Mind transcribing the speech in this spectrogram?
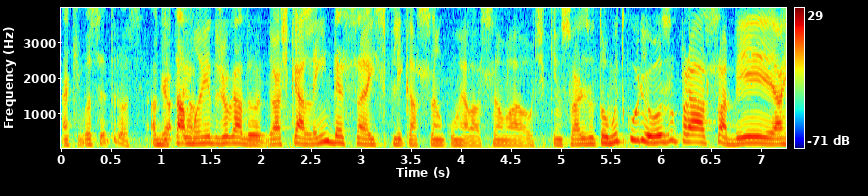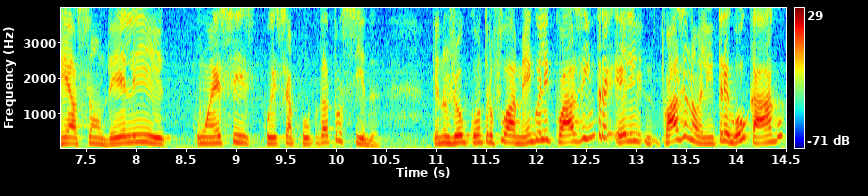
a que você trouxe, a do Eu- eu- tamanho do jogador. Eu acho que além dessa explicação com relação ao Tiquinho Soares, eu estou muito curioso para saber a reação dele com esse, com esse apupo da torcida. Porque no jogo contra o Flamengo, ele quase, entre- ele, quase não, ele entregou o cargo,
